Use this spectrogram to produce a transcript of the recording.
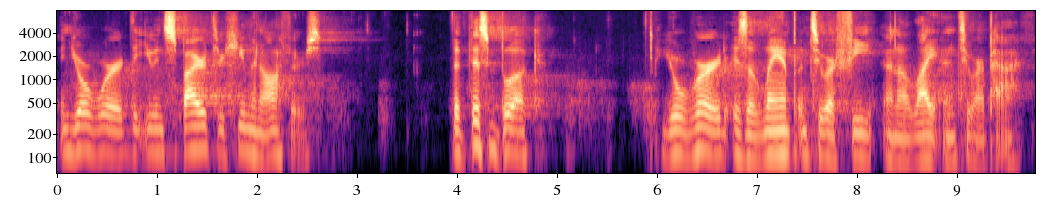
in your word that you inspired through human authors that this book, your word, is a lamp unto our feet and a light unto our path.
